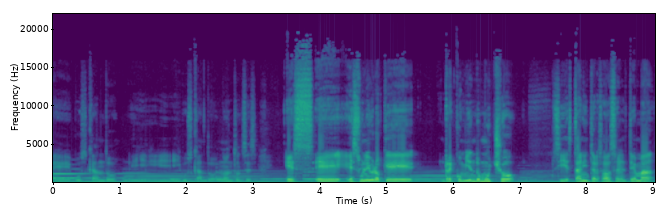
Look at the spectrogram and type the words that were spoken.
eh, buscando y, buscando, ¿no? Entonces es, es un libro que recomiendo mucho si están interesados en el tema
